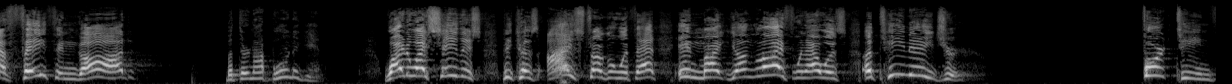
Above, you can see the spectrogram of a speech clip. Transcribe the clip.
have faith in God, but they're not born again. Why do I say this? Because I struggled with that in my young life when I was a teenager. 14,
